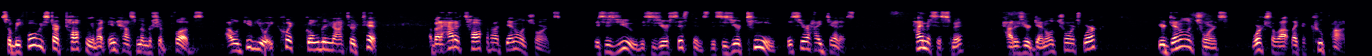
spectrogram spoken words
So before we start talking about in house membership clubs, I will give you a quick golden nacho tip about how to talk about dental insurance. This is you, this is your assistants, this is your team, this is your hygienist. Hi, Mrs. Smith. How does your dental insurance work? Your dental insurance works a lot like a coupon.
